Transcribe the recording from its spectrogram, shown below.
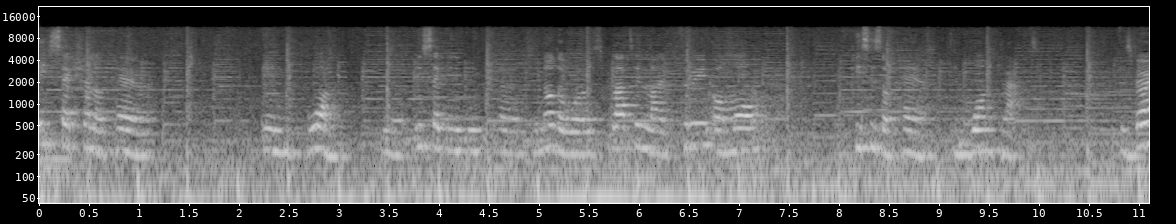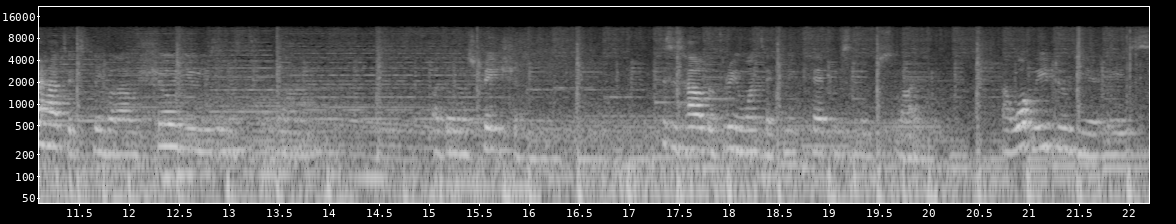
each section of hair in one. You know, each section, in, um, in other words, plaiting like three or more pieces of hair in one plait. It's very hard to explain, but I'll show you using uh, a demonstration. This is how the 3-in-1 technique hairpiece looks like. And what we do here is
